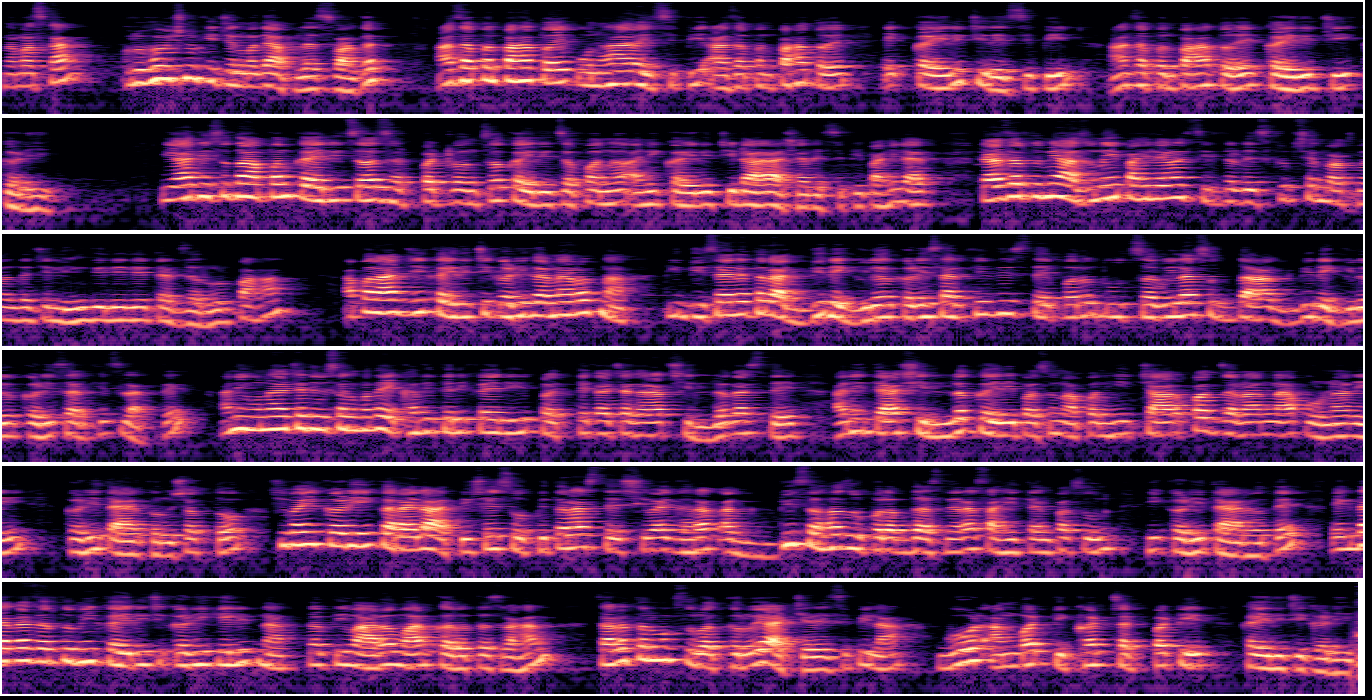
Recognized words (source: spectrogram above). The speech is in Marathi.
नमस्कार. गृहविष्णू किचनमध्ये आपलं स्वागत. आज आपण पाहतोय एक उन्हाळा रेसिपी आज आपण पाहतोय एक कैरीची रेसिपी आज आपण पाहतोय कैरीची कढी. याआधी सुद्धा आपण कैरीचं झटपट लोणचं कैरीचं पण आणि कैरीची डाळ अशा रेसिपी पाहिल्यात. त्या जर तुम्ही अजूनही पाहिल्या नसतील तर डिस्क्रिप्शन बॉक्समध्ये त्याची लिंक दिलेली आहे त्या जरूर पहा. आपण आज जी कैरीची कढी करणार आहोत ना ती दिसायला तर अगदी रेग्युलर कढीसारखीच दिसते परंतु चवीला सुद्धा अगदी रेग्युलर कढी सारखीच लागते. आणि उन्हाळ्याच्या दिवसांमध्ये एखादी तरी कैरी प्रत्येकाच्या घरात शिल्लक असते आणि त्या शिल्लक कैरीपासून आपण ही चार पाच जणांना पुरणारी कढी तयार करू शकतो. शिवाय ही कढी करायला अतिशय सोपी तर असते शिवाय घरात अगदी सहज उपलब्ध असणाऱ्या साहित्यांपासून ही कढी तयार होते. एकदा का जर तुम्ही कैरीची कढी केलीत ना तर ती वारंवार करतच राहाल. चला तर मग सुरुवात करूया आजच्या रेसिपीला गोड आंबट तिखट चटपटीत कैरीची कढी.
